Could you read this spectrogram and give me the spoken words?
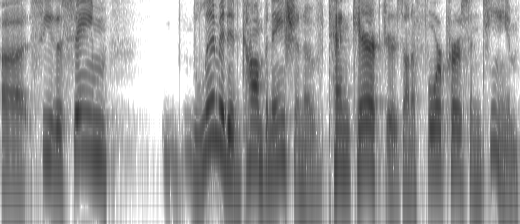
uh, see the same limited combination of 10 characters on a four person team.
